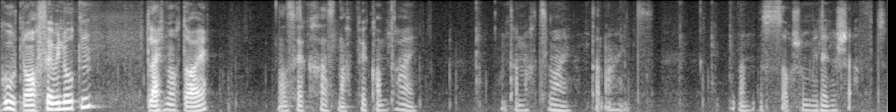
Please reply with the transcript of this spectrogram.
Gut, noch vier Minuten. Gleich noch drei. Das ist ja krass. Nach vier kommt drei. Und dann nach zwei. Und dann eins. Und dann ist es auch schon wieder geschafft.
